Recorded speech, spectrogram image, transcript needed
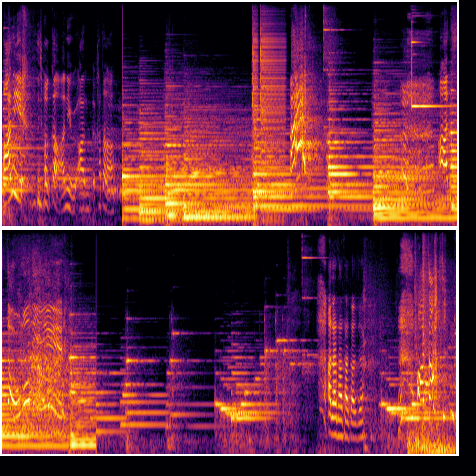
아니, 잠깐. 아니, 안 갖다 놔. 아, 진짜 어머니. 아, 나, 나, 나, 나, 나. 아, 짜증나.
